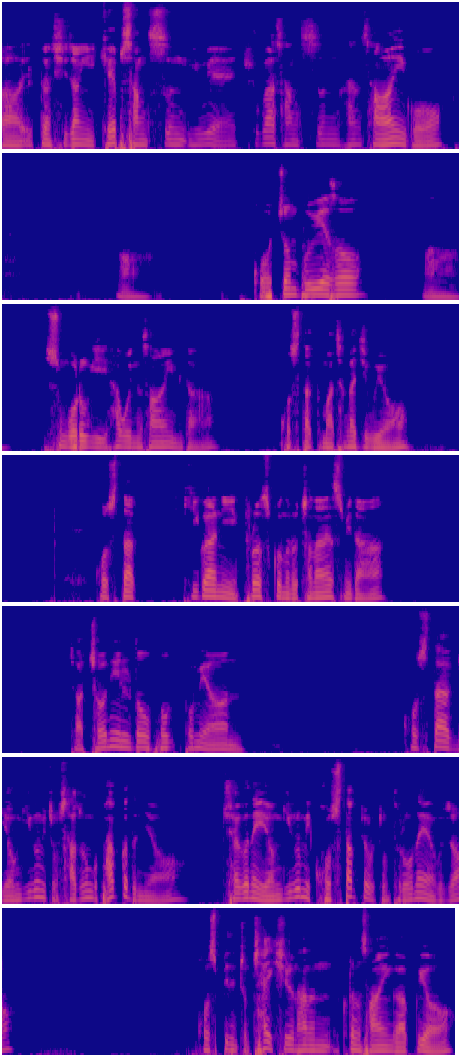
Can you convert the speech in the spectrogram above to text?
자 일단 시장이 갭 상승 이후에 추가 상승한 상황이고 어, 고점 부위에서 어, 숨고르기 하고 있는 상황입니다. 코스닥도 마찬가지고요. 코스닥 기관이 플러스권으로 전환했습니다. 자 전일도 보, 보면 코스닥 연기금이 좀 사주는 거 봤거든요. 최근에 연기금이 코스닥 쪽으로 좀 들어오네요. 그죠 코스피는 좀 차익 실현하는 그런 상황인 것 같고요.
